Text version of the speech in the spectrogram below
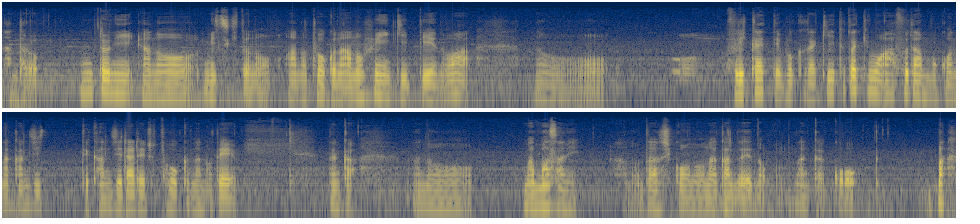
なんだろう。本当にあの美月とのあのトークのあの雰囲気っていうのはあの振り返って僕が聞いた時もあ普段もこんな感じって感じられるトークなのでなんかあの、まあ、まさにあの男子校の中でのなんかこう、まあ、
